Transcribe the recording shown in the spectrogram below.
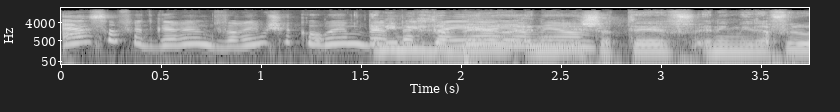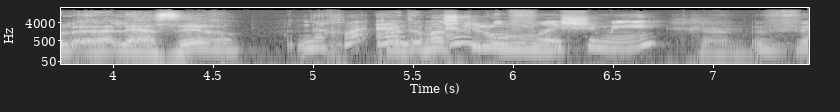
אין סוף אתגרים, דברים שקורים ב- אין עם מי בחיי לדבר, אין עם מי היום-יום. לשתף, אין עם מי אפילו להיעזר. נכון, אין, אין כאילו- גוף רשמי, כן. ו...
